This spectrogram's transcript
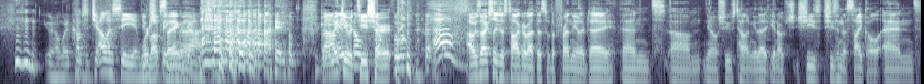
you know, when it comes to jealousy and You worshiping love saying other that. gods. I'm gonna make you ain't a no T-shirt. chump. I was actually just talking about this with a friend the other day, and um, you know, she was telling me that you know she's she's in the cycle, and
